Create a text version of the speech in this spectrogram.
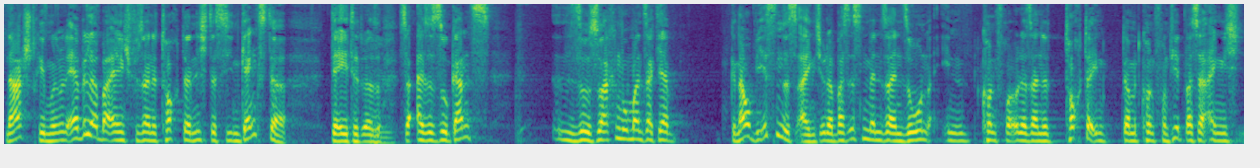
nachstreben will. Und er will aber eigentlich für seine Tochter nicht, dass sie einen Gangster datet oder so. Mhm. so. Also so ganz so Sachen, wo man sagt, ja, genau, wie ist denn das eigentlich? Oder was ist denn, wenn sein Sohn ihn oder seine Tochter ihn damit konfrontiert, was er eigentlich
